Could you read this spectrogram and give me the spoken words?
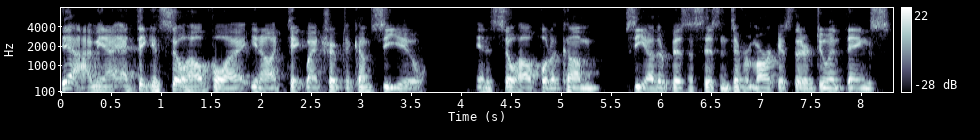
Yeah, I mean, I, I think it's so helpful. I, you know, I take my trip to come see you, and it's so helpful to come see other businesses in different markets that are doing things,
